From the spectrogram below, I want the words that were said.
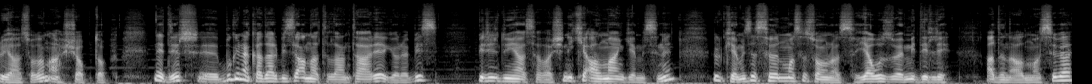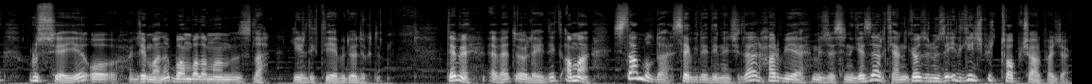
rüyası olan ahşap top. Nedir? Ee, bugüne kadar bize anlatılan tarihe göre biz Birinci Dünya Savaşı'nın iki Alman gemisinin ülkemize sığınması sonrası Yavuz ve Midilli adını alması ve Rusya'yı o limanı bombalamamızla girdik diye biliyorduk. Değil mi? Evet öyleydik ama İstanbul'da sevgili dinleyiciler Harbiye Müzesi'ni gezerken gözünüze ilginç bir top çarpacak.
